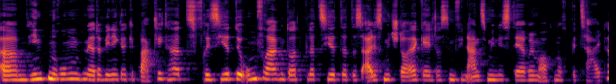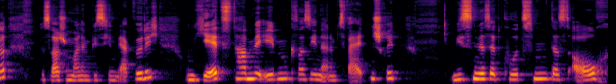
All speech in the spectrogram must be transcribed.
ähm, hintenrum mehr oder weniger gebackelt hat, frisierte Umfragen dort platziert hat, das alles mit Steuergeld aus dem Finanzministerium auch noch bezahlt hat. Das war schon mal ein bisschen merkwürdig. Und jetzt haben wir eben quasi in einem zweiten Schritt wissen wir seit kurzem, dass auch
